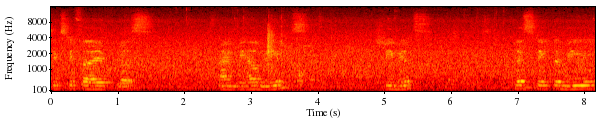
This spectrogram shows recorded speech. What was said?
65 plus, and we have males, females. Let's take the male.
